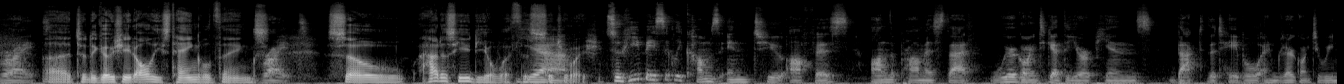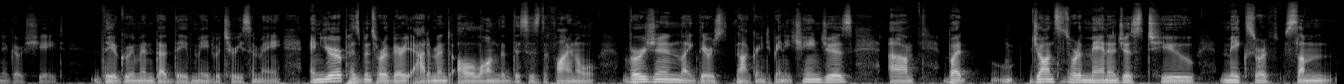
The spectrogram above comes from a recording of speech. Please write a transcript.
Right. Uh, to negotiate all these tangled things. Right. So, how does he deal with this yeah. situation? So, he basically comes into office on the promise that we're going to get the Europeans back to the table and they're going to renegotiate the agreement that they've made with Theresa May. And Europe has been sort of very adamant all along that this is the final version, like there's not going to be any changes. Um, but Johnson sort of manages to make sort of some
